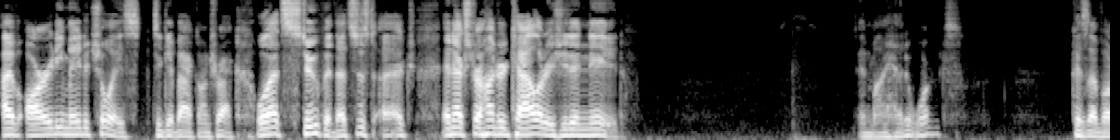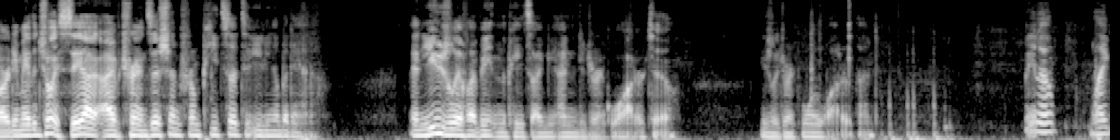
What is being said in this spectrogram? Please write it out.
I've already made a choice to get back on track. Well, that's stupid. That's just an extra 100 calories you didn't need. In my head, it works. Because I've already made the choice. See, I, have transitioned from pizza to eating a banana. And usually, if I've eaten the pizza, I, I need to drink water too. Usually, drink more water then. But, you know, like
